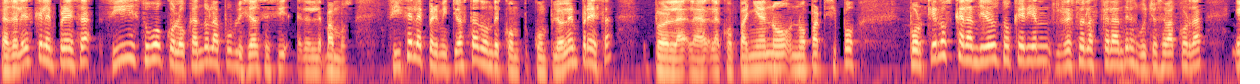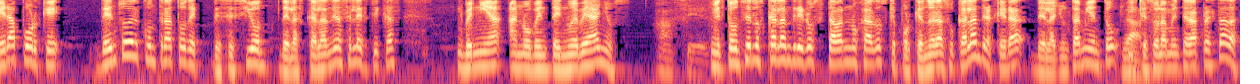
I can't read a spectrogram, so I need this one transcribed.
La realidad es que la empresa sí estuvo colocando la publicidad, se- vamos, sí se le permitió hasta donde cum- cumplió la empresa, pero la, la- la compañía no, no participó. ¿Por qué los calandrieros no querían el resto de las calandrias? Mucho se va a acordar. Era porque dentro del contrato de, de cesión de las calandrias eléctricas venía a 99 años. Así es. Entonces los calandrieros estaban enojados que porque no era su calandria, que era del ayuntamiento Claro. y que solamente era prestada.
